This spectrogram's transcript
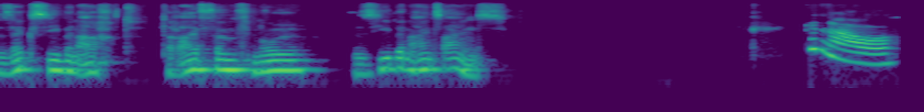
678 350 711. Genau.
